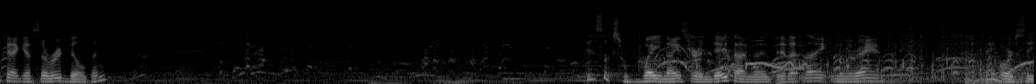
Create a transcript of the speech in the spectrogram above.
Okay, I guess they're rebuilding. This looks way nicer in daytime than it did at night in the rain. Hey, horsey.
